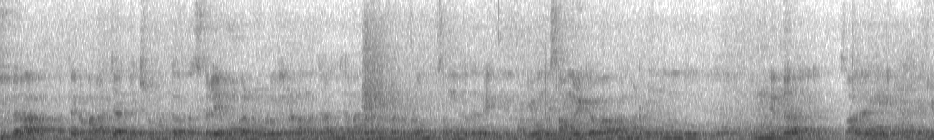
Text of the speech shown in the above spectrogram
ಈ ಥರ ಮತ್ತು ನಮ್ಮ ರಾಜ್ಯಾಧ್ಯಕ್ಷರು ಮತ್ತು ಸ್ಥಳೀಯ ಮುಖಂಡರುಗಳು, ಎಲ್ಲ ನಮ್ಮ ಜನಾಂಗದ ಮುಖಂಡರುಗಳ ಸಮ್ಮುಖದಲ್ಲಿ ಈ ಒಂದು ಸಾಮೂಹಿಕವನ್ನು ಮಾಡಬೇಕು ಅನ್ನೋ ಒಂದು ನಿರ್ಧಾರ ಆಗಿದೆ. ಸೊ ಹಾಗಾಗಿ ಈ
